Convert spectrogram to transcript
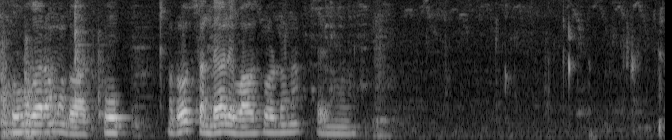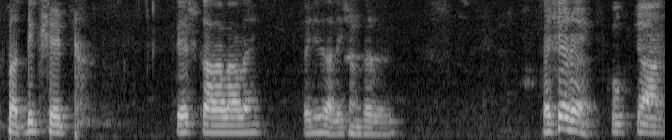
खूप गरम होतो आज खूप. रोज संध्याकाळी पाऊस पडतो ना त्याच्यामुळे. प्रतीक शेठ. टेस्ट करायला आलाय कशी झाली शंकर झाली कशी रे? खूप छान.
